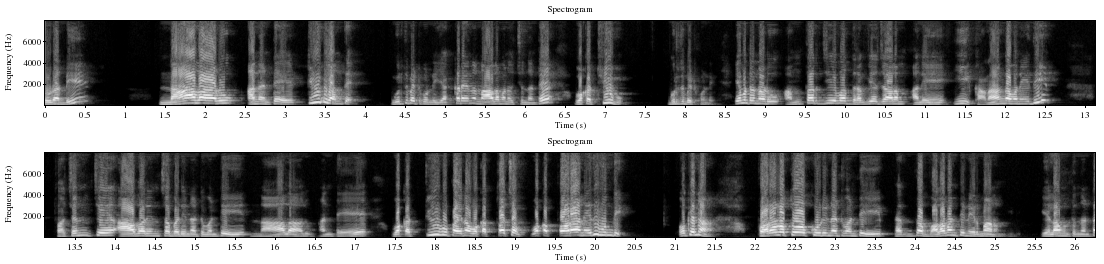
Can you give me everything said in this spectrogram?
చూడండి. నాళాలు అని అంటే ట్యూబులు అంతే. గుర్తుపెట్టుకోండి ఎక్కడైనా నాళం అని వచ్చిందంటే ఒక ట్యూబ్. గుర్తుపెట్టుకోండి. ఏమంటున్నాడు? అంతర్జీవ ద్రవ్యజాలం అనే ఈ కణాంగం అనేది త్వచంచే ఆవరించబడినటువంటి నాళాలు. అంటే ఒక ట్యూబ్ పైన ఒక త్వచం ఒక పొర అనేది ఉంది. ఓకేనా? పొరలతో కూడినటువంటి పెద్ద వల వంటి నిర్మాణం ఎలా ఉంటుందంట?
